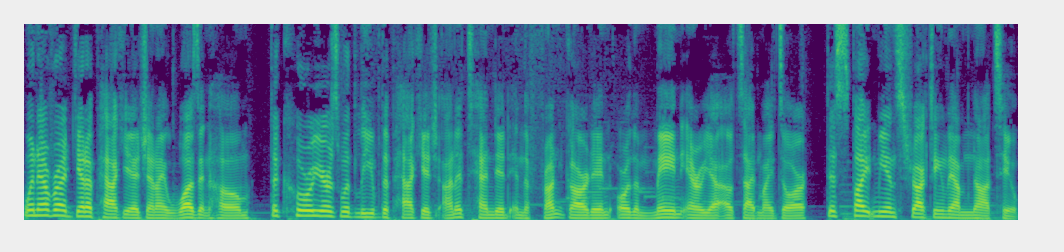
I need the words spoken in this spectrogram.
Whenever I'd get a package and I wasn't home, the couriers would leave the package unattended in the front garden or the main area outside my door, despite me instructing them not to.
